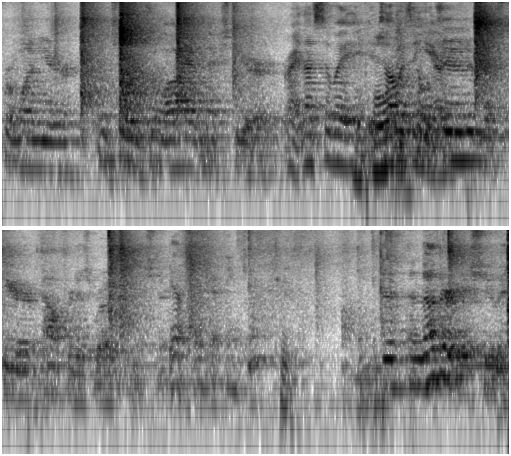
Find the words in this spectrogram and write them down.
for one year until July of next year. Right, that's the way, it's always a Until year. June of next year, Alfred is road commissioner. Yep. Okay. Thank you. The- Another issue is,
